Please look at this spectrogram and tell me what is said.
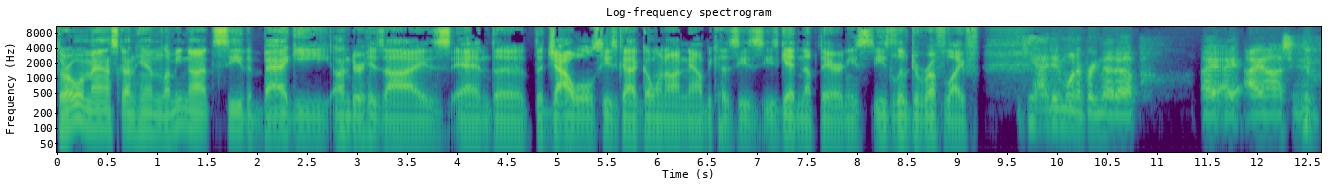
throw a mask on him let me not see the baggy under his eyes and the the jowls he's got going on now because he's he's getting up there and he's he's lived a rough life Yeah, I didn't want to bring that up. I, I, I honestly didn't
